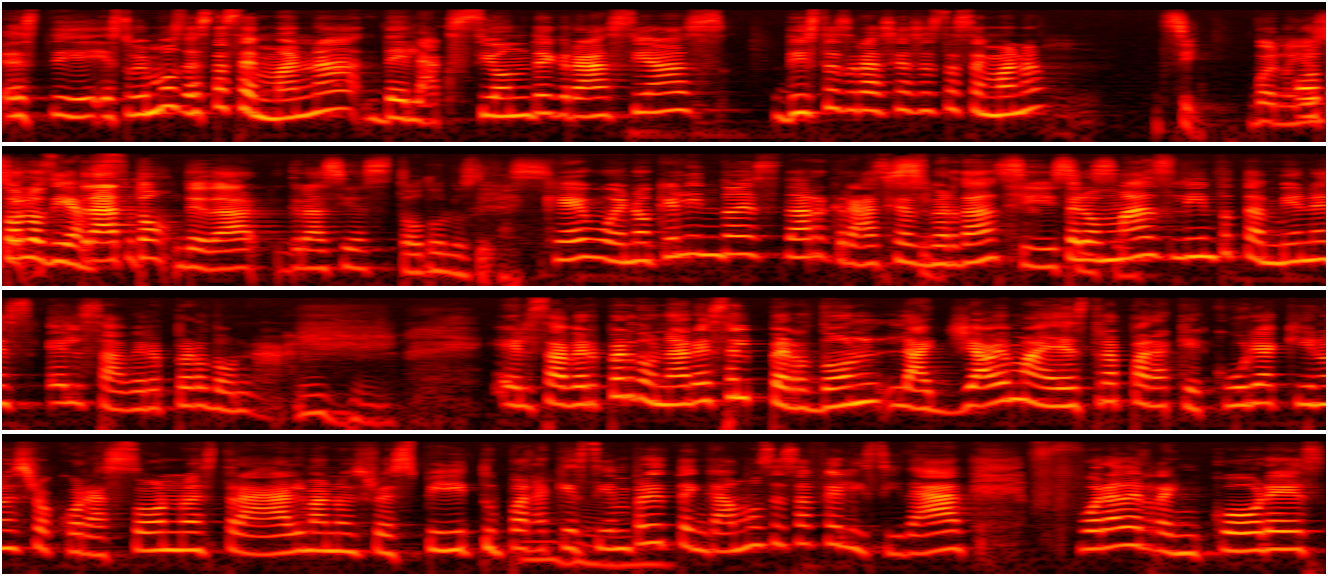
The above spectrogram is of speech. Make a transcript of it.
este, estuvimos de esta semana de la acción de gracias. ¿Diste gracias esta semana? Sí. Bueno, O yo todos sí los días. trato de dar gracias todos los días. Qué bueno, qué lindo es dar gracias, Sí, ¿verdad? sí, sí, Pero sí. más lindo también es el saber perdonar. El saber perdonar es el perdón, la llave maestra para que cure aquí nuestro corazón, nuestra alma, nuestro espíritu, para que siempre tengamos esa felicidad, fuera de rencores,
